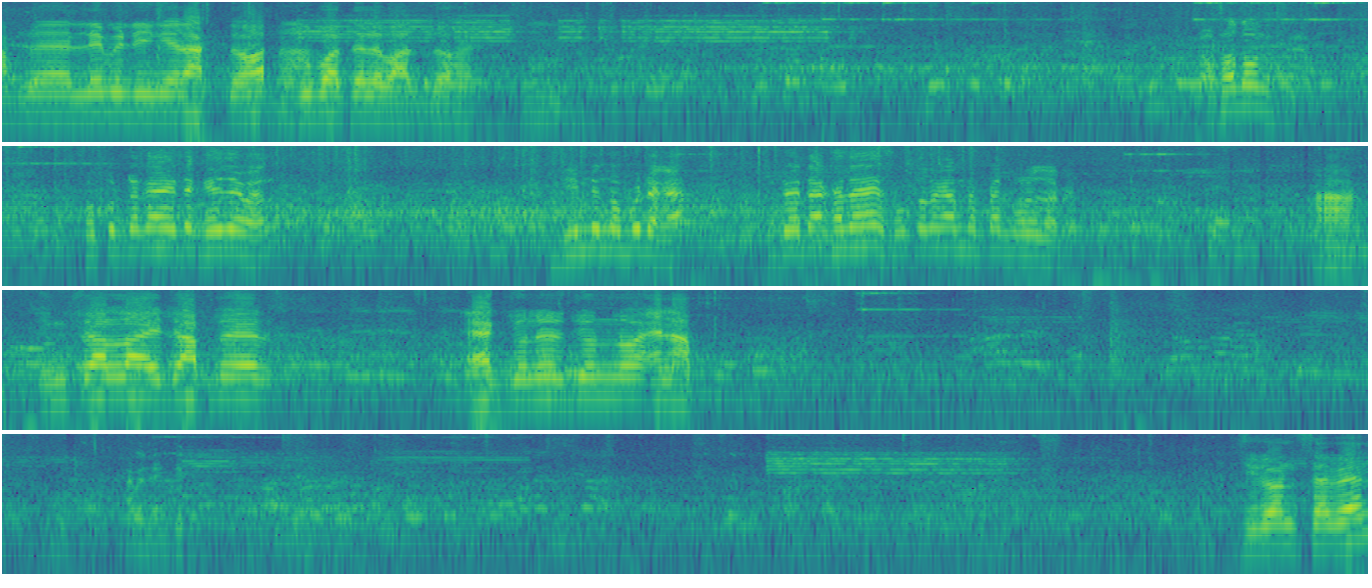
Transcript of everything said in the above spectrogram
আপনি লিমিটিংয়ে রাখতে হয় দুবা তেলে ভাজতে হয়। অসাধারণ সত্তর টাকা এটা খেয়ে যাবেন। ডিম নব্বই টাকা। কিন্তু এটা খেলে সত্তর টাকা আপনার পেট ভরে যাবে। হ্যাঁ ইনশাল্লাহ এটা আপনার একজনের জন্য এনাফ জিরো সেভেন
